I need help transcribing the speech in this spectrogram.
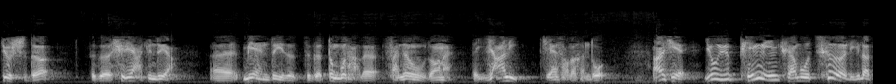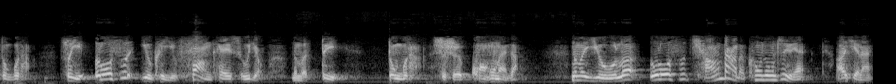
就使得这个叙利亚军队啊，呃，面对着这个东古塔的反政府武装呢，的压力减少了很多。而且由于平民全部撤离了东古塔，所以俄罗斯又可以放开手脚，那么对东古塔实施狂轰滥炸。那么有了俄罗斯强大的空中支援，而且呢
